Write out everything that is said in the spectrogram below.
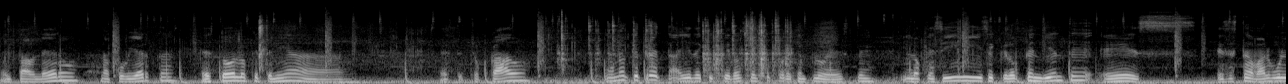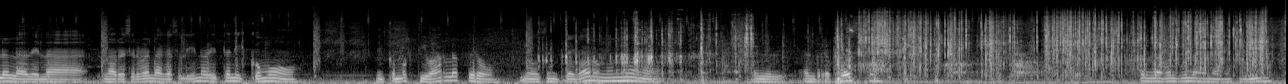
El tablero, la cubierta. Es todo lo que tenía este, chocado uno que otro detalle de que quedó suelto por ejemplo este y lo que sí se quedó pendiente es es esta válvula la de la, reserva de la gasolina. Ahorita ni cómo ni cómo activarla pero nos entregaron una, el, el repuesto. Con la válvula de la gasolina.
